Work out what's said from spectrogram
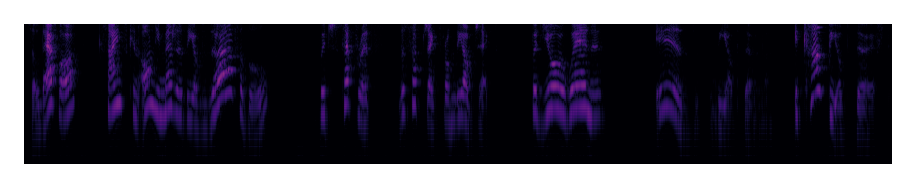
So, therefore, science can only measure the observable, which separates the subject from the object. But your awareness is the observer. It can't be observed.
